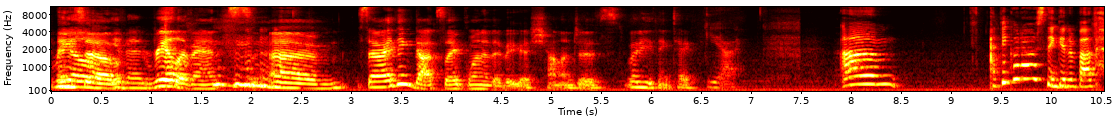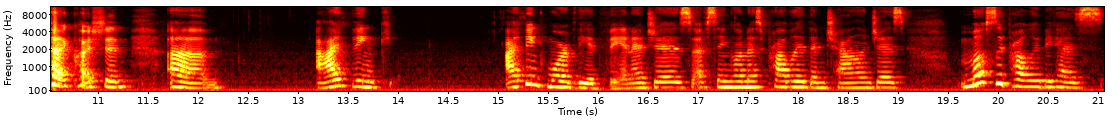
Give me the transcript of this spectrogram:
Real and so, events. Real events. um, so I think that's like one of the biggest challenges. What do you think, Tay? Yeah. Um, I think when I was thinking about that question, um, I think I think more of the advantages of singleness probably than challenges. Mostly probably because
